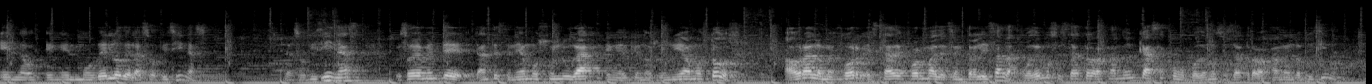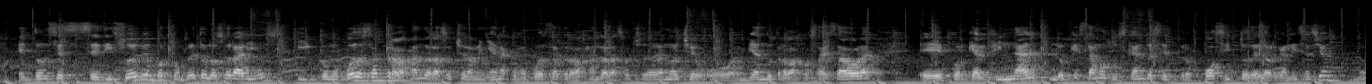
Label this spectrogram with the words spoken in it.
en, en el modelo de las oficinas. Las oficinas pues obviamente antes teníamos un lugar en el que nos reuníamos todos. Ahora a lo mejor está de forma descentralizada. Podemos estar trabajando en casa como podemos estar trabajando en la oficina. Entonces se disuelven por completo los horarios y como puedo estar trabajando a las 8 de la mañana, como puedo estar trabajando a las 8 de la noche o enviando trabajos a esa hora, eh, porque al final lo que estamos buscando es el propósito de la organización. ¿no?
